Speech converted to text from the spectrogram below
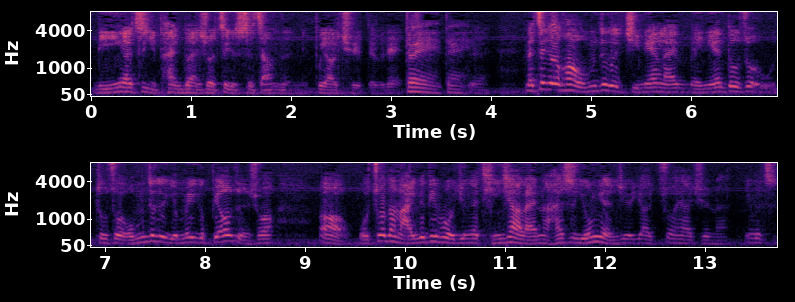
你应该自己判断说这个是脏的，你不要去，对不对？对对对。那这个的话，我们这个几年来每年都做都做，我们这个有没有一个标准说，哦，我做到哪一个地步我就应该停下来呢？还是永远就要做下去呢？因为只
